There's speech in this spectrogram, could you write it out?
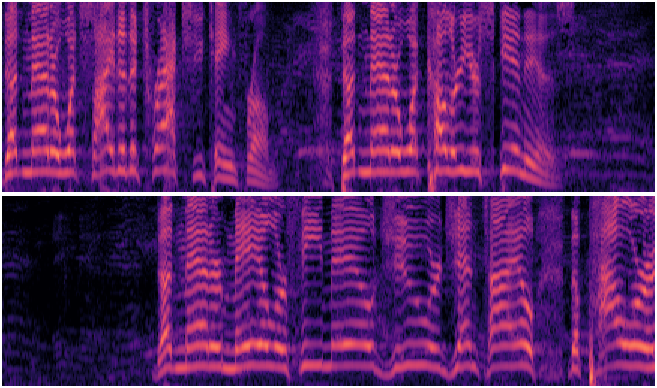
doesn't matter what side of the tracks you came from. Doesn't matter what color your skin is. Doesn't matter male or female, Jew or Gentile. The power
